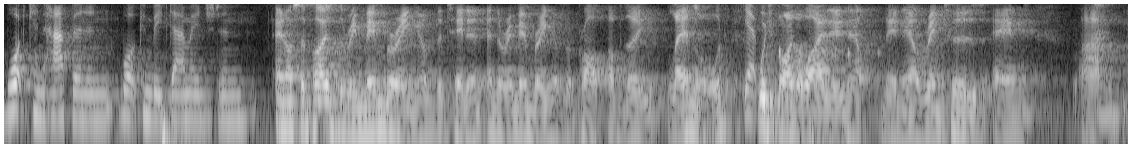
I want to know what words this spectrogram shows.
what can happen and what can be damaged and And I suppose the remembering of the tenant and the remembering of the prop of the landlord, Yep. which by the way they're now they're now renters and um,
